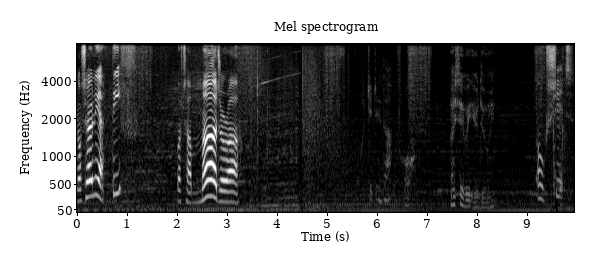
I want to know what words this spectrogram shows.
not only a thief, but a murderer. What'd you do that for? I see what you're doing. Oh shit.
